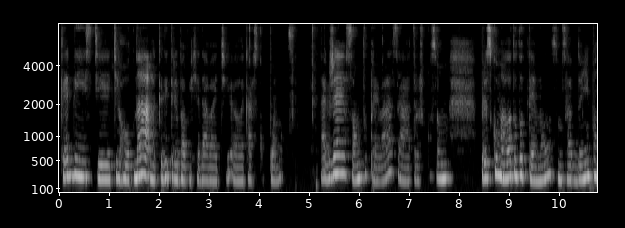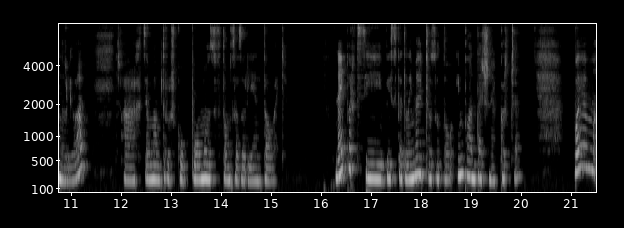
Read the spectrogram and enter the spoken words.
kedy ste tehotná a kedy treba vyhľadávať lekárskú pomoc. Takže som tu pre vás a trošku som preskúmala túto tému, som sa do nej ponorila a chcem vám trošku pomôcť v tom sa zorientovať. Najprv si vysvetlíme, čo sú to implantačné krče. Pojem e,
